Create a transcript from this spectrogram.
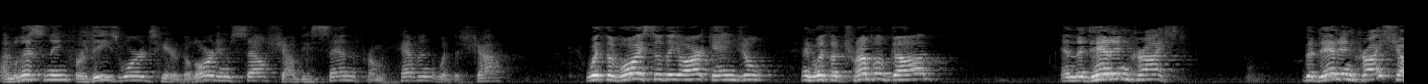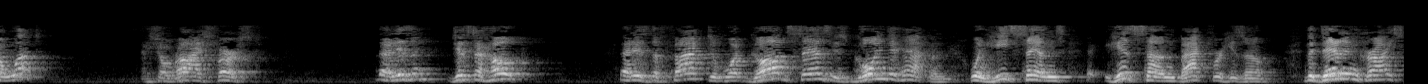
I'm listening for these words here. The Lord himself shall descend from heaven with a shout, with the voice of the archangel, and with the trump of God, and the dead in Christ the dead in Christ shall what? They shall rise first. That isn't just a hope. That is the fact of what God says is going to happen when He sends His Son back for His own. The dead in Christ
